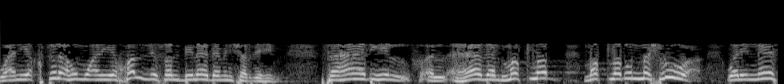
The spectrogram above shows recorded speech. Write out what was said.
وأن يقتلهم وأن يخلص البلاد من شرهم. فهذه هذا المطلب مطلب مشروع. وللناس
